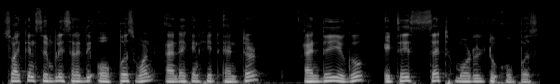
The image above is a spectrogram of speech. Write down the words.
So I can simply select the Opus one and I can hit enter. And there you go, it says set model to Opus.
